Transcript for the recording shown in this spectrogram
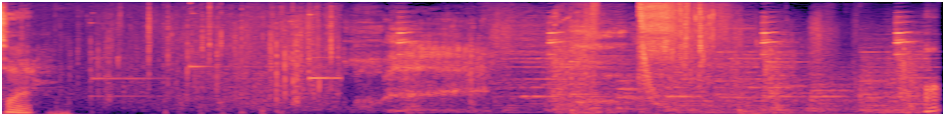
인생. 어?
